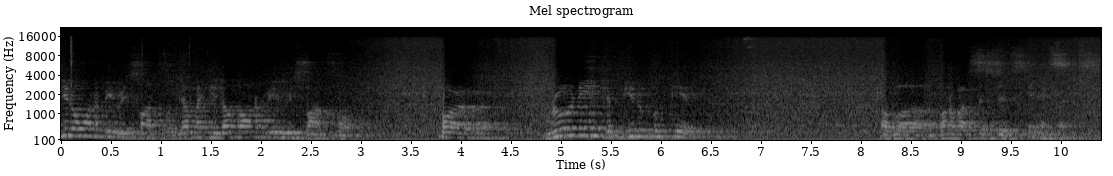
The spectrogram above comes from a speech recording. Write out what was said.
you don't want to be responsible. Gentlemen, you don't want to be responsible for ruining the beautiful gift of uh, one of our sisters' innocence.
